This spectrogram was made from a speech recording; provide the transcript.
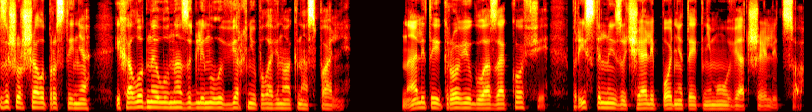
зашуршала простыня, и холодная луна заглянула в верхнюю половину окна спальни. Налитые кровью глаза Коффи пристально изучали поднятое к нему увядшее лицо.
